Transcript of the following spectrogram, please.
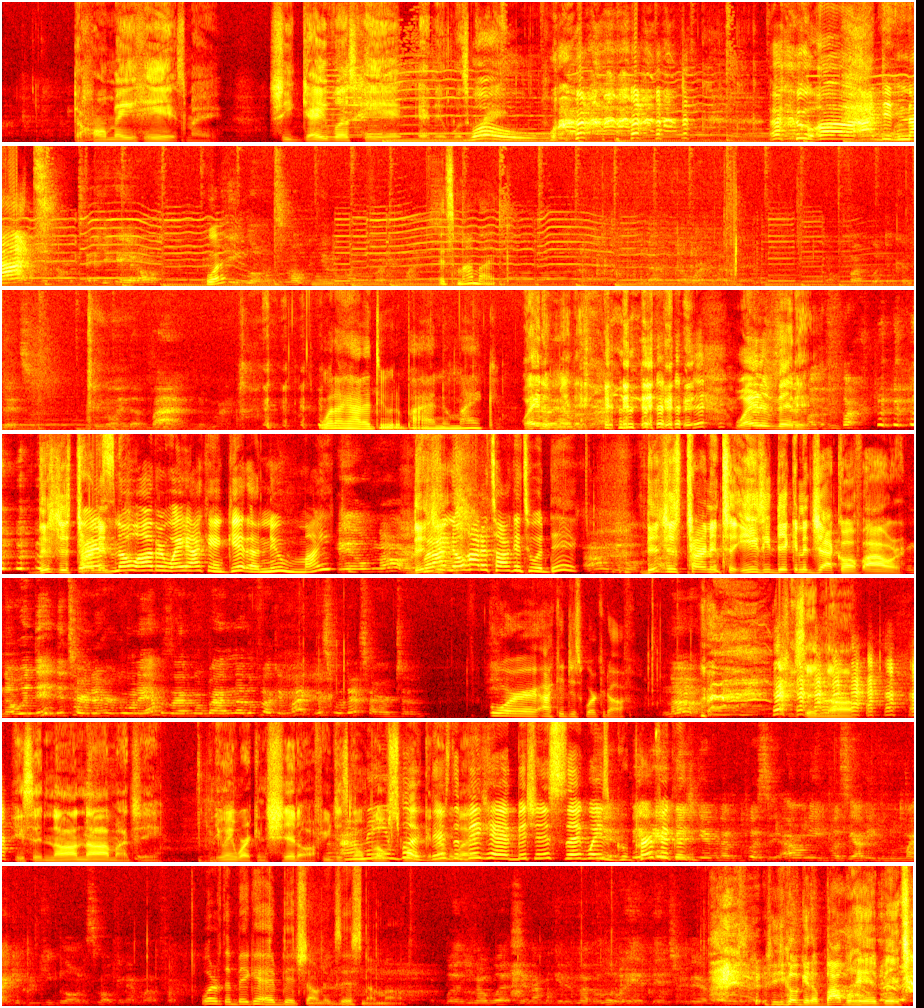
the homemade heads, man. She gave us head and it was great. Whoa. uh, I did not. Take your head off. What? Keep blowing smoke in the motherfucking mic. It's my mic. It don't, it don't work like that. You don't fuck with the condenser. You're gonna end up buying a new mic. What I gotta do to buy a new mic? Wait a minute. Wait a minute. Motherfucker. This just There turned. is in- no other way I can get a new mic. Hell no. This But I know how to talk into a dick. I don't a. This just turned into easy dick in the jack off hour. No, it didn't. It turned to her going to Amazon to go buy another fucking mic. That's what that turned to. Or I could just work it off. No. He said, nah. He said, nah, nah, my G. You ain't working shit off. You just gonna mean, blow look, smoke there's the another big head bitch, and this segues Yeah, gr- big head bitch perfectly. giving up the pussy. I don't need pussy. I need a new mic if you keep blowing the smoke in that motherfucker. What if the big head bitch don't exist no more? Well, you know what? Then I'm gonna get another little head bitch. And then I'm gonna. You gonna get a bobblehead, bitch.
